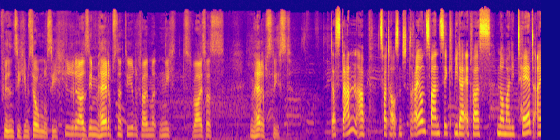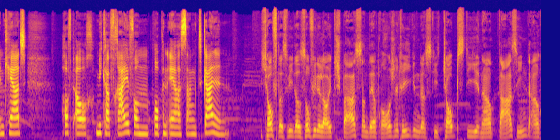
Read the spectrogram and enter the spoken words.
fühlen sich im Sommer sicherer als im Herbst natürlich, weil man nicht weiß, was im Herbst ist. Dass dann ab 2023 wieder etwas Normalität einkehrt, hofft auch Mika Frei vom Open Air St. Gallen. Ich hoffe, dass wieder so viele Leute Spaß an der Branche kriegen, dass die Jobs, die da sind, auch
